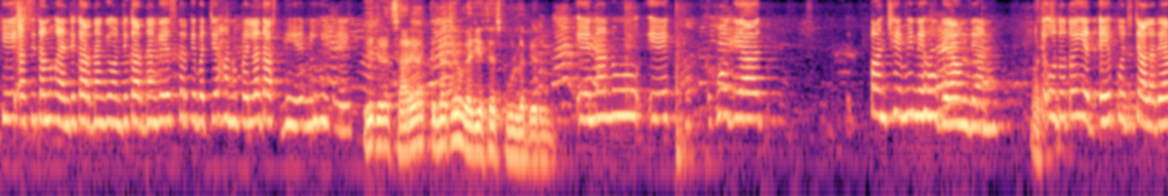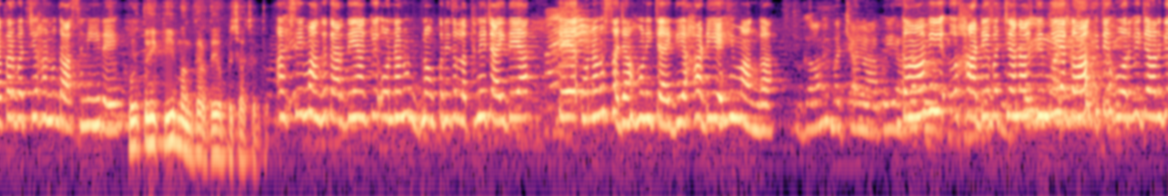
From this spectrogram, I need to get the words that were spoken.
ਕਿ ਅਸੀਂ ਤੁਹਾਨੂੰ ਇੰਜ ਕਰ ਦਾਂਗੇ ਉਂਝ ਕਰ ਦਾਂਗੇ। ਇਸ ਕਰਕੇ ਬੱਚੇ ਸਾਨੂੰ ਪਹਿਲਾਂ ਦੱਸ ਨਹੀਂ ਨਹੀਂ ਰਹੇ। ਇਹ ਜਿਹੜਾ ਸਾਰਿਆ ਕਿੰਨਾ ਚਿਰ ਹੋ ਗਿਆ ਜੀ ਇੱਥੇ ਸਕੂਲ ਲੱਗੇ ਨੂੰ? ਇਹਨਾਂ ਨੂੰ ਇਹ ਹੋ ਗਿਆ 5-6 ਮਹੀਨੇ ਹੋ ਗਿਆ ਆਉਂਦਿਆਂ ਨੂੰ। ਤੇ ਉਦੋਂ ਤੋਂ ਹੀ ਇਹ ਇਹ ਕੁਝ ਚੱਲ ਰਿਹਾ ਪਰ ਬੱਚੇ ਸਾਨੂੰ ਦੱਸ ਨਹੀਂ ਰਹੇ। ਹੁਣ ਤੁਸੀਂ ਕੀ ਮੰਗ ਕਰਦੇ ਹੋ ਪ੍ਰਸ਼ਾਸਨ ਤੋਂ? ਅਸੀਂ ਮੰਗ ਕਰਦੇ ਹਾਂ ਕਿ ਉਹਨਾਂ ਨੂੰ ਨੌਕਰੀ ਤੋਂ ਲੱਥਣੇ ਚਾਹੀਦੇ ਆ ਤੇ ਉਹਨਾਂ ਨੂੰ ਸਜ਼ਾ ਹੋਣੀ ਚਾਹੀਦੀ ਆ ਸਾਡੀ ਇਹੀ ਮੰਗ ਆ। ਗਾਂ ਵੀ ਬੱਚਾ ਨਾ ਕੋਈ ਗਾਂ ਵੀ ਸਾਡੇ ਬੱਚਿਆਂ ਨਾਲ ਕੀਤੀ ਆ ਗਾਂ ਕਿਤੇ ਹੋਰ ਵੀ ਜਾਣਗੇ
